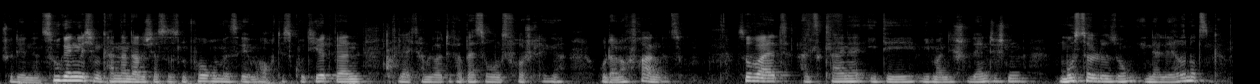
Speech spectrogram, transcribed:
Studierenden zugänglich und kann dann dadurch, dass es ein Forum ist, eben auch diskutiert werden. Vielleicht haben Leute Verbesserungsvorschläge oder noch Fragen dazu. Soweit als kleine Idee, wie man die studentischen Musterlösungen in der Lehre nutzen kann.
